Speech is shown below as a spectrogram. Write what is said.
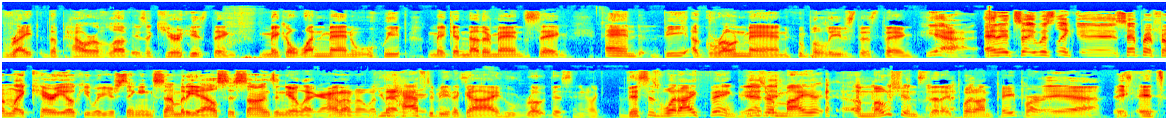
write "The Power of Love" is a curious thing. Make a one man weep, make another man sing, and be a grown man who believes this thing. Yeah, and it's it was like uh, separate from like karaoke where you're singing somebody else's songs and you're like, I don't know what you that have to be the guy who wrote this, and you're like, "This is what I think. Yeah, These are my emotions that I put on paper." Yeah, It's it's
